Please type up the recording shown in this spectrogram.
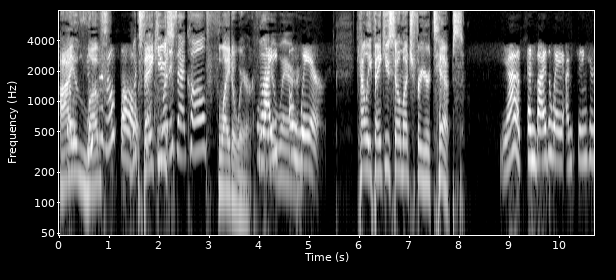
I So super love helpful. What's Thank that- you What s- is that called? Flight Aware. flight Aware. aware. Kelly, thank you so much for your tips. Yes. And by the way, I'm sitting here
